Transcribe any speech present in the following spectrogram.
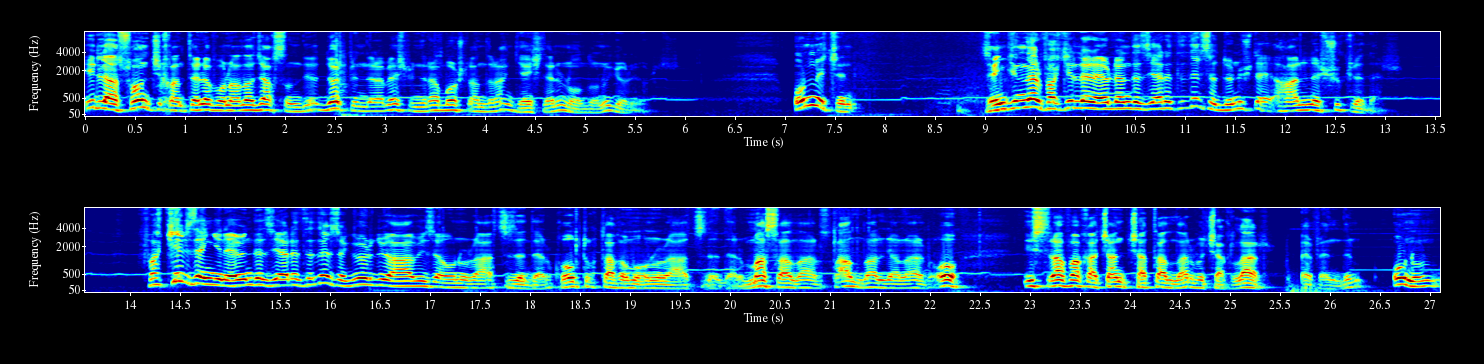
illa son çıkan telefonu alacaksın diye 4 bin lira 5 bin lira borçlandıran gençlerin olduğunu görüyoruz. Onun için zenginler fakirleri evlerinde ziyaret ederse dönüşte haline şükreder. Fakir zengin evinde ziyaret ederse gördüğü avize onu rahatsız eder. Koltuk takımı onu rahatsız eder. Masalar, sandalyalar, o israfa kaçan çatallar, bıçaklar efendim onun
